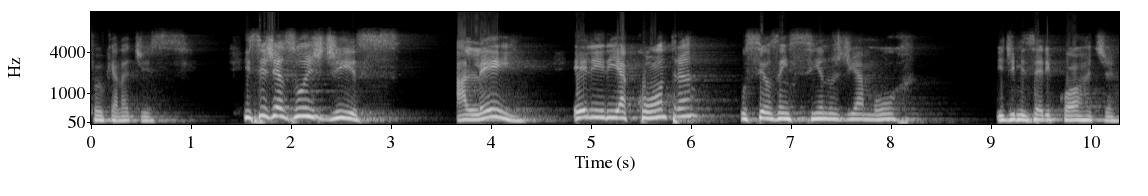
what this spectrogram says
Foi o que ela disse. E se Jesus diz a lei, ele iria contra os seus ensinos de amor e de misericórdia.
